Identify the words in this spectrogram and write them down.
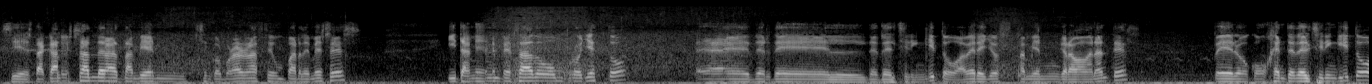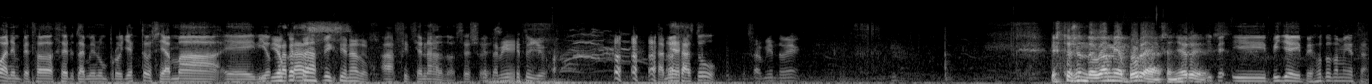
Sí, está acá Alexandra también se incorporaron hace un par de meses y también han empezado un proyecto eh, desde, el, desde el chiringuito. A ver, ellos también grababan antes, pero con gente del chiringuito han empezado a hacer también un proyecto que se llama eh, Idiócratas aficionados. Aficionados, eso Que es. también estoy yo. También estás tú. También, también. Esto es endogamia pura, Y, señores. P- y PJ y PJ también está.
